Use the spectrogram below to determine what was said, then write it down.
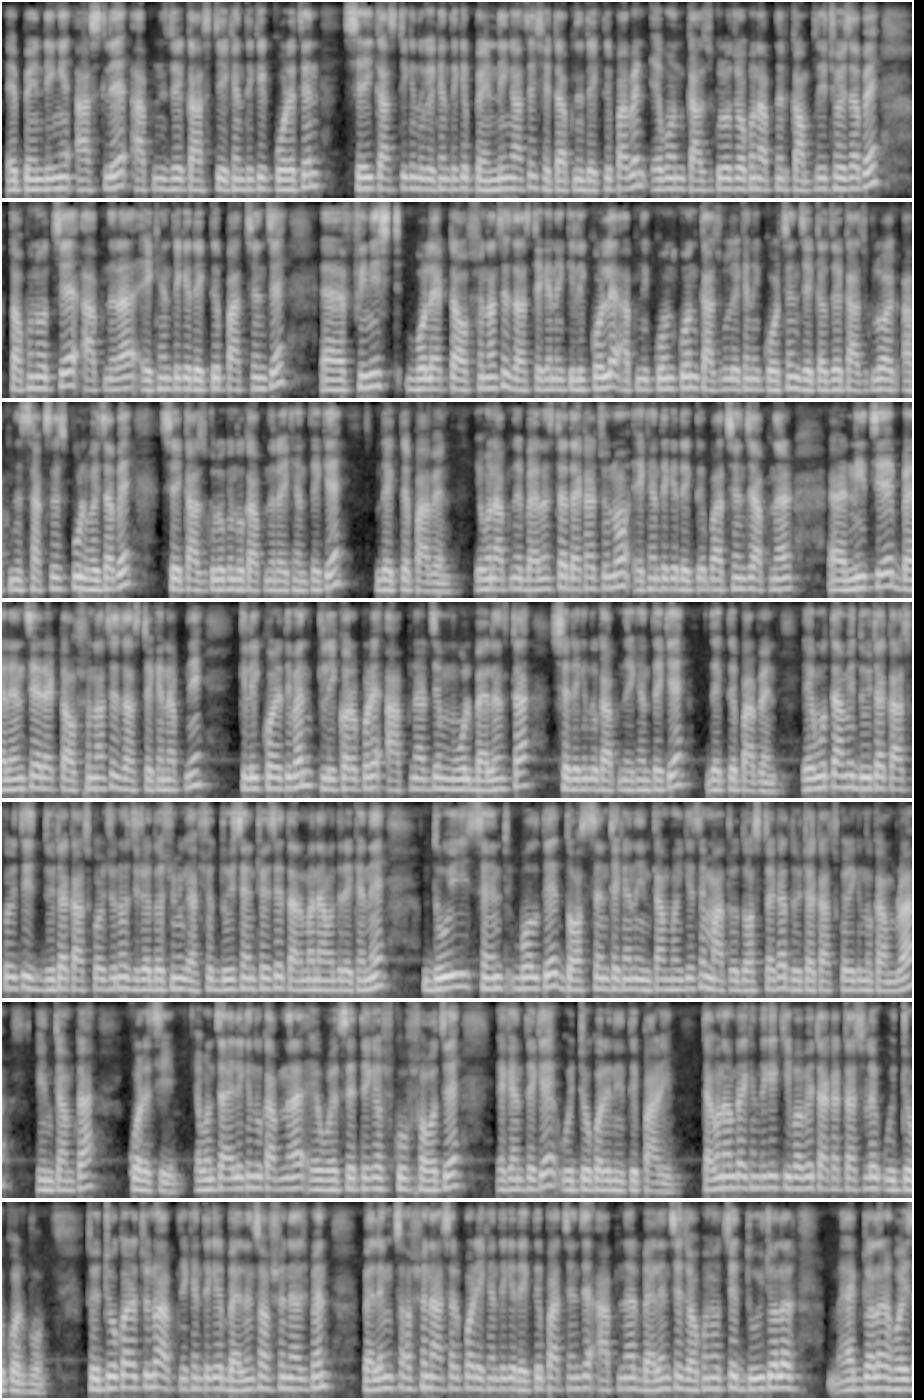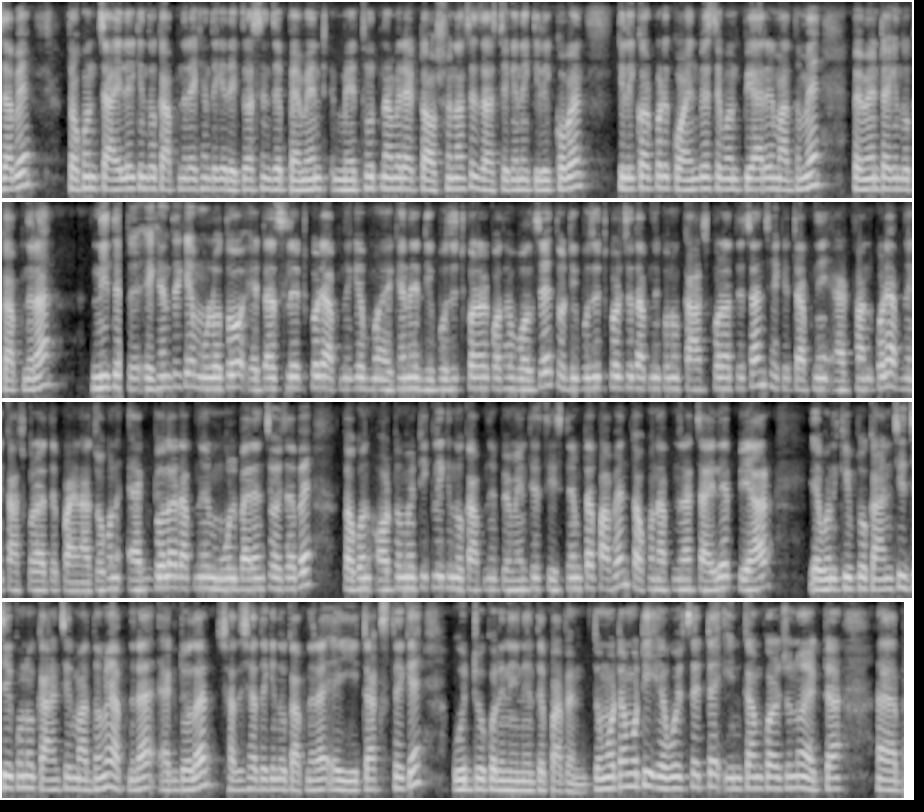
এই পেন্ডিংয়ে আসলে আপনি যে কাজটি এখান থেকে করেছেন, সেই কাজটি কিন্তু এখান থেকে পেন্ডিং আছে, সেটা আপনি দেখতে পাবেন এবং কাজগুলো যখন আপনার কমপ্লিট হয়ে যাবে, তখন হচ্ছে আপনারা এখান থেকে দেখতে পাচ্ছেন যে ফিনিশড বলে একটা অপশন আছে জাস্ট এখানে ক্লিক করলে আপনি কোন কোন কাজগুলো এখানে করছেন, যে যে কাজগুলো আপনার সাকসেসফুল হয়ে যাবে, সেই কাজগুলো কিন্তু আপনারা এখান থেকে দেখতে পাবেন। এবং আপনার ব্যালেন্সটা দেখার জন্য এখান থেকে দেখতে পাচ্ছেন যে আপনার নিচে ব্যালেন্সের একটা অপশন আছে। জাস্ট এখানে আপনি ক্লিক করে দিবেন। ক্লিক করার পরে আপনার যে মূল ব্যালেন্সটা সেটা কিন্তু আপনি এখান থেকে দেখতে পাবেন। এই মুহূর্তে আমি দুইটা কাজ করেছি। দুইটা কাজ করার জন্য জিরো দশমিক একশো দুই সেন্ট হয়েছে। তার মানে আমাদের এখানে দুই সেন্ট বলতে দশ সেন্ট এখানে ইনকাম হয়ে গেছে। মাত্র দশ টাকা। দুইটা কাজ করে কিন্তু আমরা ইনকামটা করেছি। এবং চাইলে কিন্তু আপনারা এই ওয়েবসাইট থেকে খুব সহজে এখান থেকে উইথড্র করে নিতে পারি। তখন আমরা এখান থেকে কীভাবে টাকাটা আসলে উইথড্র করব? তো উইথড্র করার জন্য আপনি এখান থেকে ব্যালেন্স অপশনে আসবেন। ব্যালেন্স অপশনে আসার পর এখান থেকে দেখতে পাচ্ছেন যে আপনার ব্যালেন্সে যখন হচ্ছে দুই ডলার এক ডলার হয়ে যাবে, তখন চাইলে কিন্তু আপনারা এখান থেকে দেখতে পাচ্ছেন যে পেমেন্ট মেথড নামের একটা অপশন আছে। জাস্ট এখানে ক্লিক করবেন। ক্লিক করার পরে কয়েন বেস এবং পেয়ারের মাধ্যমে পেমেন্টটা কিন্তু আপনারা নিতে। তো এখান থেকে মূলত এটা সিলেক্ট করে আপনাকে এখানে ডিপোজিট করার কথা বলছে। তো ডিপোজিট করে যদি আপনি কোনো কাজ করাতে চান, সেক্ষেত্রে আপনি অ্যাড ফান্ড করে আপনি কাজ করাতে পারেন। আর যখন এক ডলার আপনার মূল ব্যালেন্স হয়ে যাবে, তখন অটোমেটিকলি কিন্তু আপনি পেমেন্টের সিস্টেমটা পাবেন। তখন আপনারা চাইলে পেয়ার এবং ক্রিপ্টো কারেন্সি যে কোনো কারেন্সির মাধ্যমে আপনারা এক ডলার সাথে সাথে কিন্তু আপনারা এই ইটাক্স থেকে উইথড্র করে নিয়ে নিতে পারবেন। তো মোটামুটি এই ওয়েবসাইটটা ইনকাম করার জন্য একটা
